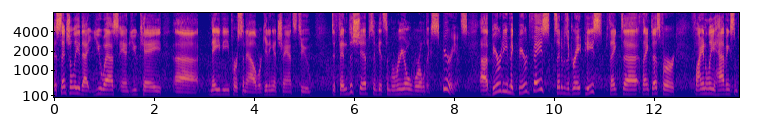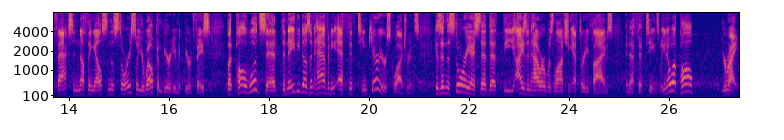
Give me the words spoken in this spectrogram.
Essentially, that U.S. and UK uh, Navy personnel were getting a chance to defend the ships and get some real world experience. Uh, Beardy McBeardface said it was a great piece, thanked, uh, thanked us for finally having some facts and nothing else in the story. So you're welcome, Beardy McBeardface. But Paul Wood said the Navy doesn't have any F 15 carrier squadrons. Because in the story, I said that the Eisenhower was launching F 35s and F 15s. Well, you know what, Paul? You're right.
